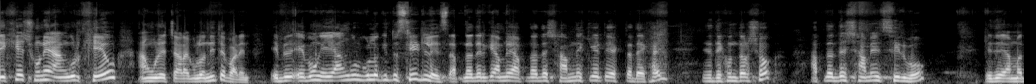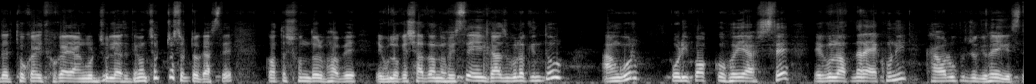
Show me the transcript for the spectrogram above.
দেখে শুনে আঙ্গুর খেয়েও আঙ্গুরের চারাগুলো নিতে পারেন। এবং এই আঙ্গুরগুলো কিন্তু সিডলেস আপনাদেরকে আমি আপনাদের সামনে কেটে একটা দেখাই। যে দেখুন দর্শক, আপনাদের সামনে ছিড়বো। এই যে আমাদের থোকাই থোকাই আঙ্গুর ঝুলে আছে। দেখুন ছোট্ট ছোট্ট গাছে কত সুন্দরভাবে এগুলোকে সাজানো হয়েছে। এই গাছগুলো কিন্তু আঙ্গুর পরিপক্ক হয়ে আসছে, এগুলো আপনারা এখনই খাওয়ার উপযোগী হয়ে গেছে।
